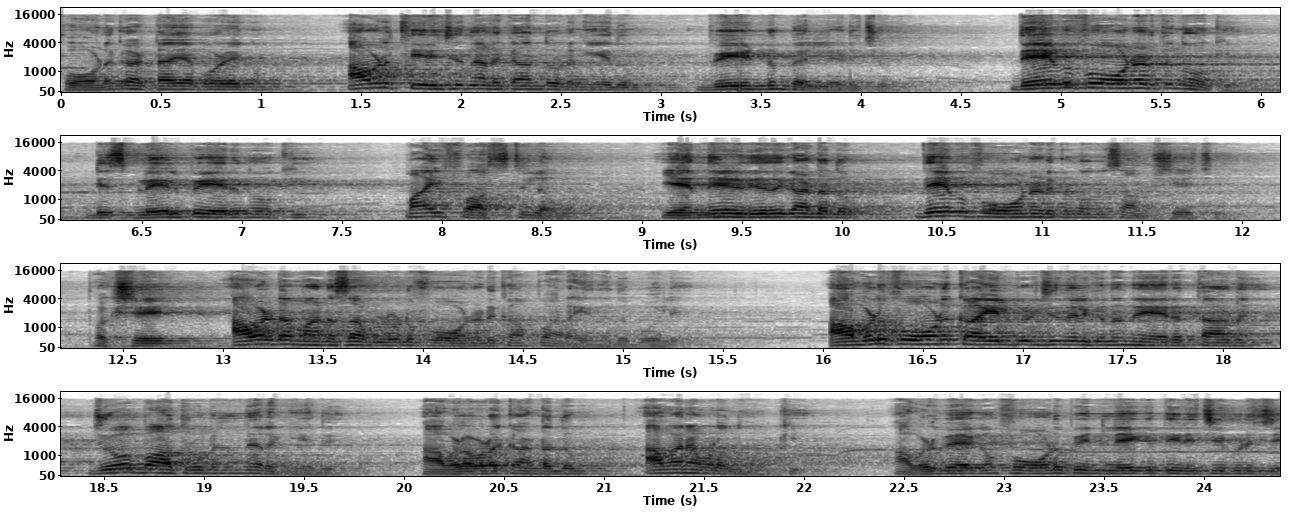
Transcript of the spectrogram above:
ഫോൺ കട്ടായപ്പോഴേക്കും അവൾ തിരിച്ചു നടക്കാൻ തുടങ്ങിയതും വീണ്ടും ബെല്ലടിച്ചു. ദേവ് ഫോണെടുത്ത് നോക്കി. ഡിസ്പ്ലേയിൽ പേര് നോക്കി. മൈ ഫസ്റ്റ് ലവ് എന്ന് എഴുതിയത് കണ്ടതും ദേവ് ഫോൺ എടുക്കണമെന്ന് സംശയിച്ചു. പക്ഷേ അവളുടെ മനസ്സ് അവളോട് ഫോൺ എടുക്കാൻ പറയുന്നത് പോലെ. അവൾ ഫോൺ കയ്യിൽ പിടിച്ച് നിൽക്കുന്ന നേരത്താണ് ജോ ബാത്റൂമിൽ നിന്ന് ഇറങ്ങിയത്. അവൾ അവളെ കണ്ടതും അവൻ അവളെ നോക്കി. അവൾ വേഗം ഫോൺ പിന്നിലേക്ക് തിരിച്ചു പിടിച്ച്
